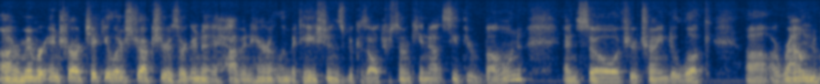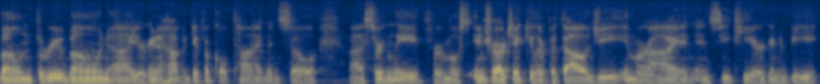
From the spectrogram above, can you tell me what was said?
uh, remember, intra-articular structures are going to have inherent limitations because ultrasound cannot see through bone. And so if you're trying to look uh, around bone, through bone, uh, you're going to have a difficult time. And so uh, certainly for most intra-articular pathology, MRI and, and, CT are going to be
